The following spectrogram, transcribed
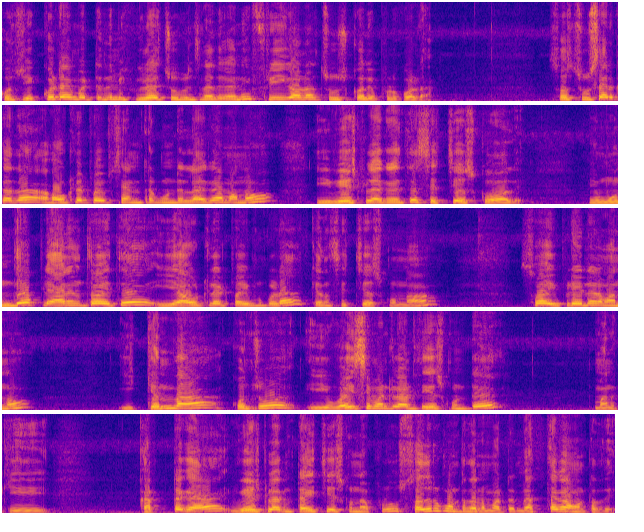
కొంచెం ఎక్కువ టైం పెట్టింది మీకు వీడియో చూపించలేదు కానీ ఫ్రీగా ఉండాలి చూసుకోవాలి ఇప్పుడు కూడా. సో చూసారు కదా అవుట్లెట్ పైప్ సెంటర్కి ఉండేలాగా మనం ఈ వేస్ట్ ప్లాగ్ అయితే సెట్ చేసుకోవాలి. మేము ముందే ప్లానింగ్తో అయితే ఈ అవుట్లెట్ పైప్ని కూడా కింద సెట్ చేసుకున్నాం. సో ఇప్పుడు ఏంటంటే మనం ఈ కింద కొంచెం ఈ వై సిమెంట్ లాంటిది వేసుకుంటే మనకి కరెక్ట్గా వేస్ట్ ప్లాగ్ని టైట్ చేసుకున్నప్పుడు సదురుకుంటుంది అనమాట మెత్తగా ఉంటుంది.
